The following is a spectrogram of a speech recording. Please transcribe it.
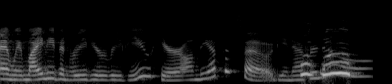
And we might even read your review here on the episode. You never know.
